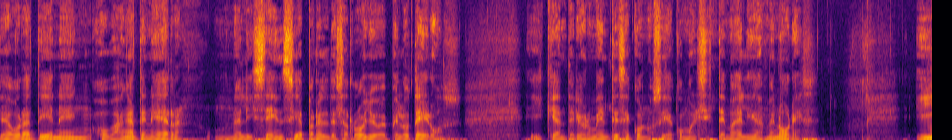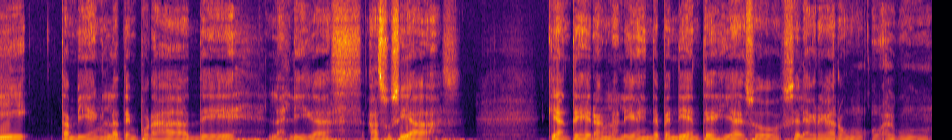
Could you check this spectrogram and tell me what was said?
que ahora tienen o van a tener una licencia para el desarrollo de peloteros y que anteriormente se conocía como el sistema de ligas menores. Y también la temporada de las ligas asociadas, que antes eran las ligas independientes y a eso se le agregaron algún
